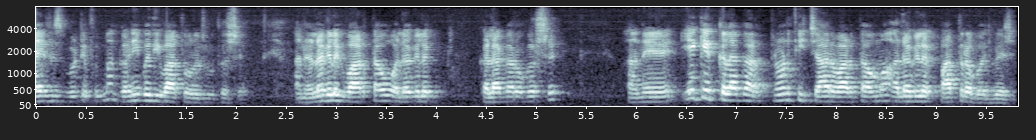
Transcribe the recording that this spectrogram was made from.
લાઈફ ઇઝ બ્યુટીફુલમાં ઘણી બધી વાતો રજૂ થશે. અને અલગ અલગ વાર્તાઓ અલગ અલગ કલાકારો કરશે અને એક એક કલાકાર ત્રણથી ચાર વાર્તાઓમાં અલગ અલગ પાત્ર ભજવે છે.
